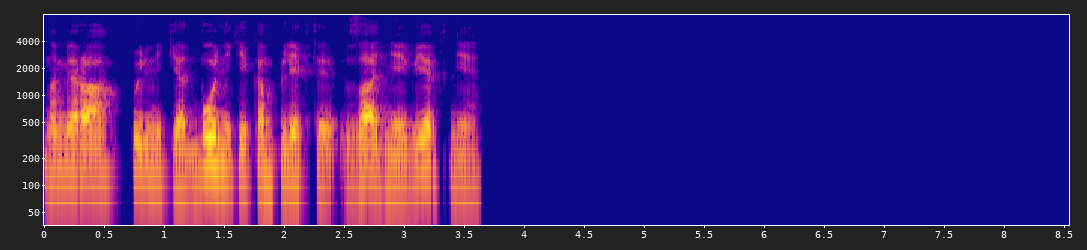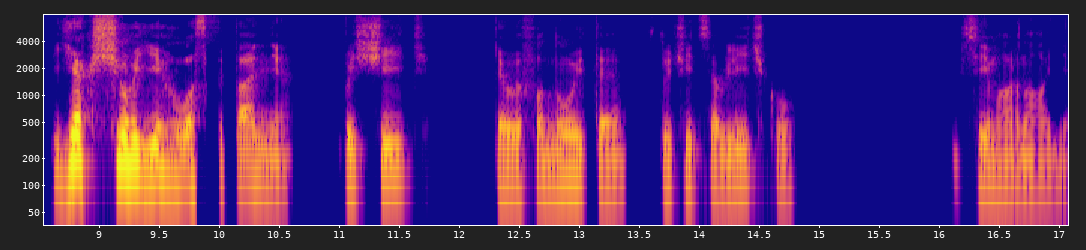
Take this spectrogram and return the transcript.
номера, пильники, отбойники, комплекти, заднє, верхнє. Якщо є у вас питання, пишіть, телефонуйте, стучіться в лічку. Всім гарного дня.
